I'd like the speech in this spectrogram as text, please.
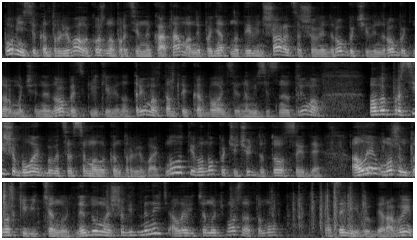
повністю контролювали кожного працівника там, а непонятно, де він шариться, що він робить, чи він робить норму, чи не робить, скільки він отримав там тих карбованців на місяць не отримав. Вам би простіше було, якби ви це все могли контролювати. Ну от і воно по чуть-чуть до того все йде. Але можемо трошки відтягнути. Не думаю, що відмінить, але відтягнути можна, тому оце мій вибір. А ви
